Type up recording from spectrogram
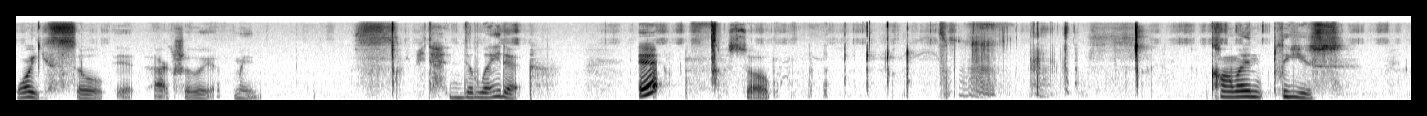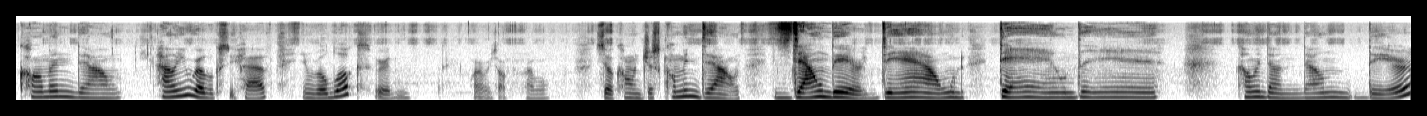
voice, so it actually my delayed it. It so comment please comment down how many Robux you have in Roblox or what are we talking about? So comment just comment down. It's down there. Down. Down there. Comment down down there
